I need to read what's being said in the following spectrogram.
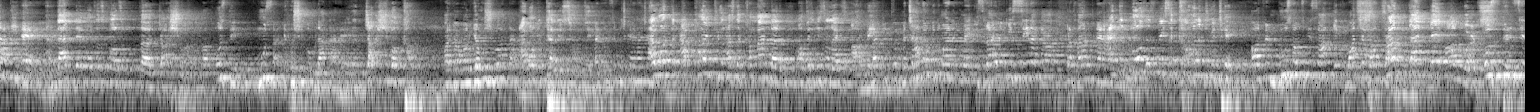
जाती है And that day Moses calls the Joshua. और उस दिन मूसा यहोशू को बुलाता है And Joshua come. और वहाँ और यहोशू आता है I want to tell you something. मैं तुमसे कुछ कहना I चाहता हूँ want to appoint you as the commander of the Israelites army. मैं मैं चाहता हूँ कि तुम्हारे मैं इजराइल की सेना का प्रधान And then Moses makes a covenant with him. और फिर मूसा उसके साथ एक वाचा बांधता है From that day onwards, उस दिन से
